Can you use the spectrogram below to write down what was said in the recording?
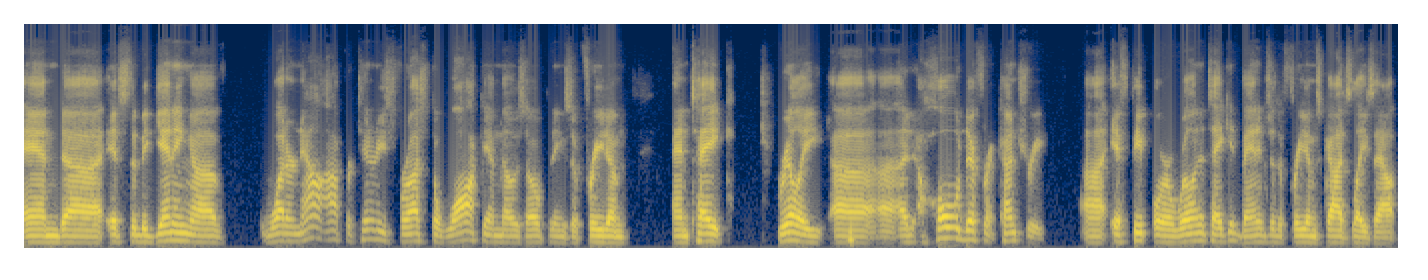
and uh, it's the beginning of what are now opportunities for us to walk in those openings of freedom and take really uh, a, a whole different country uh, if people are willing to take advantage of the freedoms God's lays out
